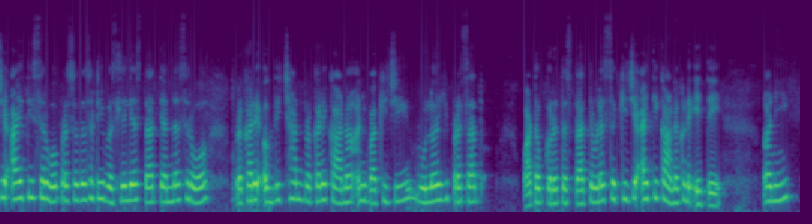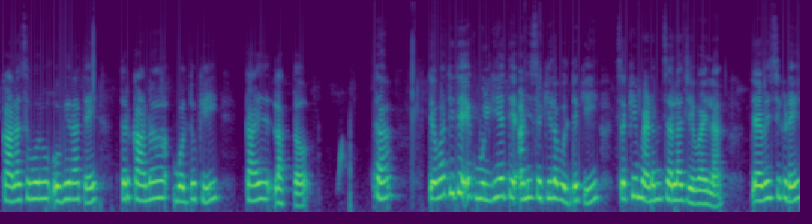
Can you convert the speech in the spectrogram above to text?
जे आहे ती सर्व प्रसादासाठी बसलेली असतात. त्यांना सर्व प्रकारे अगदी छान प्रकारे काना आणि बाकीची मुलं ही प्रसाद वाटप करत असतात तेवढ्या सखी जी आहे ती कानाकडे येते आणि कानासमोर येऊन उभी राहते. तर काना बोलतो की काय लागतं? आता तेव्हा तिथे एक मुलगी येते आणि सखीला बोलते की सखी मॅडम चला जेवायला. त्यावेळेस इकडे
